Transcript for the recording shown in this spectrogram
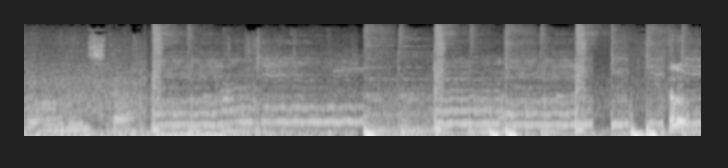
golden star. Hello.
